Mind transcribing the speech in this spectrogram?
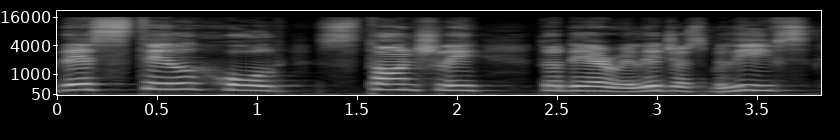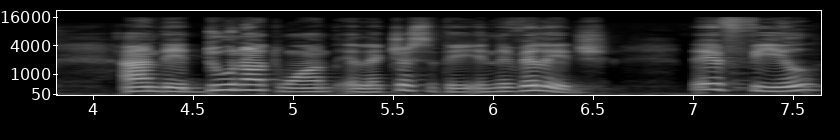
they still hold staunchly to their religious beliefs and they do not want electricity in the village. They feel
